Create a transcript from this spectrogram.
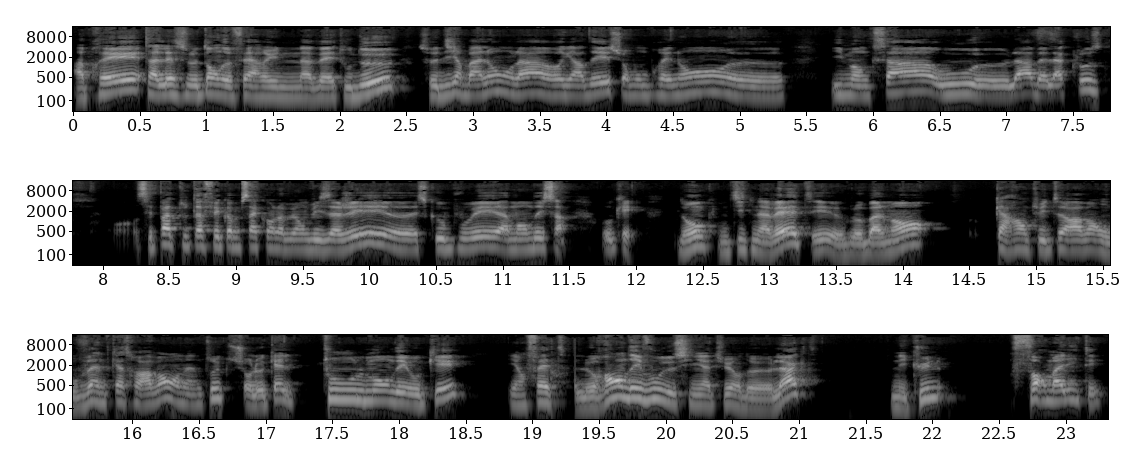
Après, ça laisse le temps de faire une navette ou deux, se dire bah non là, regardez sur mon prénom, euh, il manque ça ou euh, là, ben, la clause c'est pas tout à fait comme ça qu'on l'avait envisagé. Euh, est-ce que vous pouvez amender ça? Ok. Donc une petite navette et euh, globalement 48 heures avant ou 24 heures avant, on a un truc sur lequel tout le monde est ok. Et en fait, le rendez-vous de signature de l'acte n'est qu'une formalité.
